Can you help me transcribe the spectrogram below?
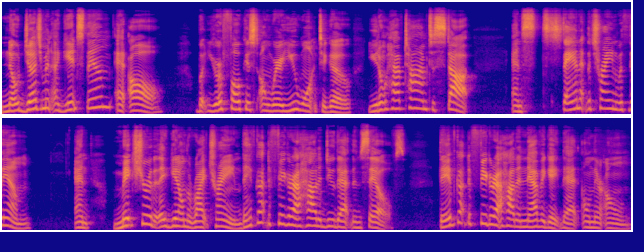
No judgment against them at all, but you're focused on where you want to go. You don't have time to stop and stand at the train with them and make sure that they get on the right train. They've got to figure out how to do that themselves. They've got to figure out how to navigate that on their own.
